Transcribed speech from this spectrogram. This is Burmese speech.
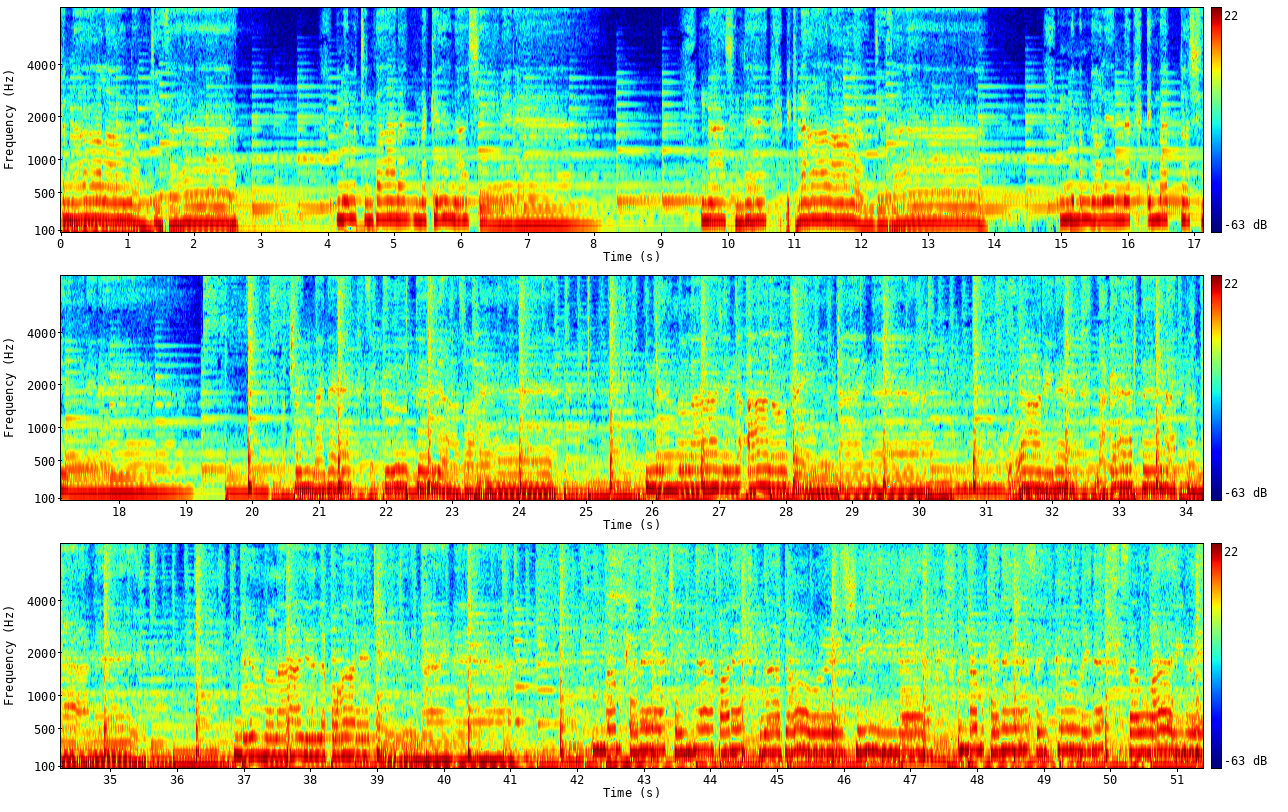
ကနာလောင်းငုံကြည်စမ်းမင်းမထင်တာတဲ့မကင်းညာရှိနေတယ်နာရှင်တဲ့ဒီကနာလောင်းလမ်းကြည်စမ်းမင်းမမျောလင်းနဲ့အိမ်မက်တော့ရှိနေတယ်အဖြစ်နိုင်တဲ့စိတ်ကူးတင်များစွာလဲနင်းမလာခြင်းကအားလုံး နေတဲ့နာဂတ်တဲ့နတ်ပများလဲနင်းမလာရင်လက်ပွားတဲ့ထင်ယူနိုင်တယ်မမခနဲ့ချိန်များစွာတဲ့ငါတို့ရရှိတယ်မမခနဲ့စိတ်ကူးရတဲ့စဝိုင်းတွေတဲ့ yeah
